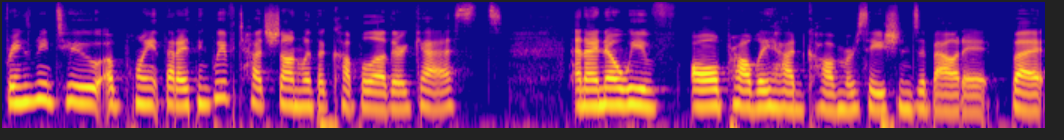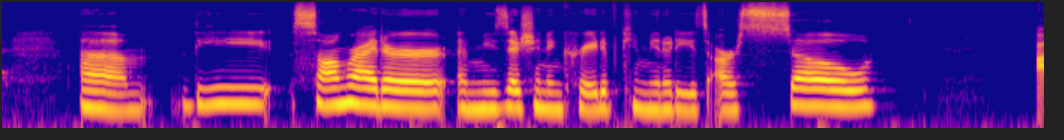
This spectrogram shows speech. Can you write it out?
brings me to a point that I think we've touched on with a couple other guests, and I know we've all probably had conversations about it, but um, the songwriter and musician and creative communities are so uh,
